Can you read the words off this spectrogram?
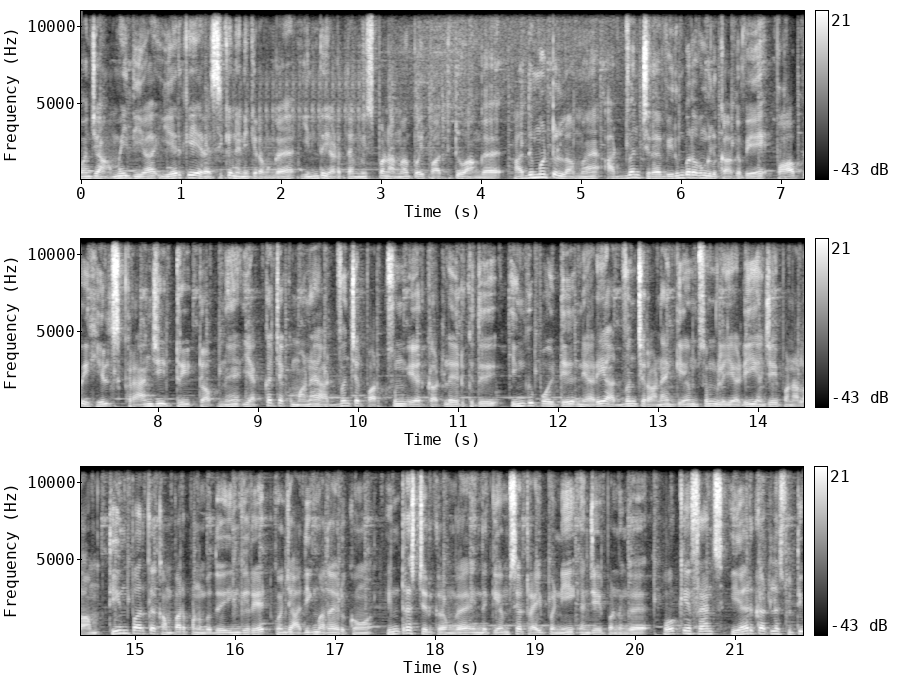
கொஞ்சம் அமைதியாக இயற்கையை ரசிக்க நினைக்கிறவங்க இந்த இடத்த மிஸ் பண்ணாம போய் பார்த்துட்டு வாங்க. அது மட்டும் இல்லாம அட்வென்ச்சரை விரும்புறவங்களுக்காகவே பாப்பி ஹில்ஸ் கிராஞ்சி ட்ரீ டாப்னு எக்கச்சக்கமான அட்வென்ச்சர் பார்க்ஸும் ஏற்காட்டில் இருக்குது. இங்கு போயிட்டு நிறைய அட்வென்ச்சரான கேம்ஸும் விளையாடி என்ஜாய் பண்ணலாம். தீம் பார்க்கை கம்பேர் பண்ணும்போது இங்கு ரேட் கொஞ்சம் அதிகமாக தான் இருக்கும். இன்ட்ரெஸ்ட் இருக்கிறவங்க இந்த கேம்ஸை ட்ரை பண்ணி என்ஜாய் பண்ணுங்க. ஓகே ஃப்ரெண்ட்ஸ் ஏற்காட்டில் சுற்றி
